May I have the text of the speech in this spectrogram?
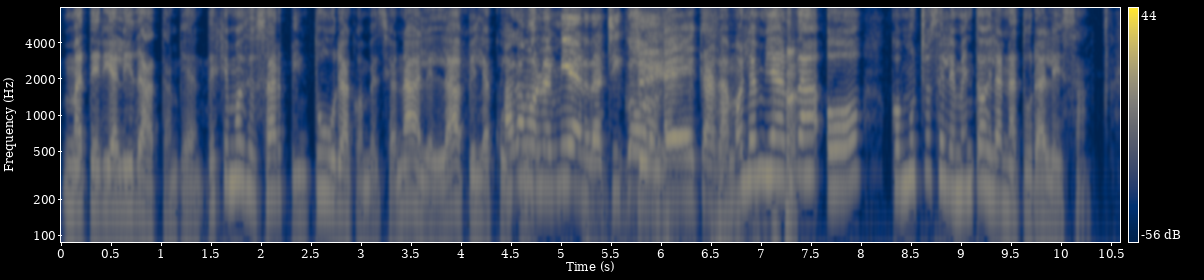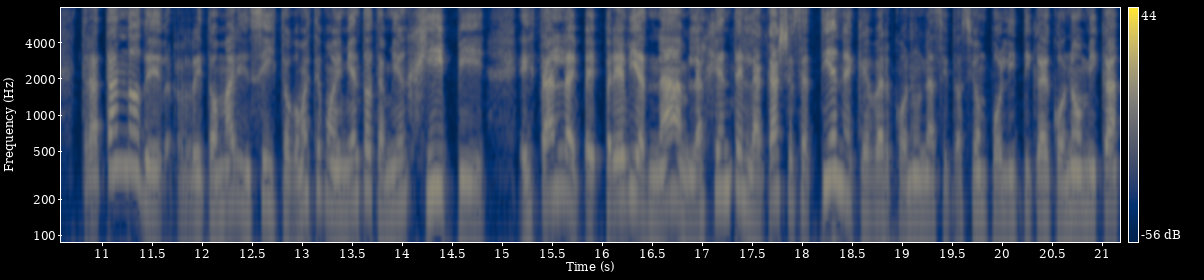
materialidad también. Dejemos de usar pintura convencional, el lápiz, la escultura. Hagámoslo en mierda, chicos. Sí. Eh, que hagámoslo en mierda o con muchos elementos de la naturaleza. Tratando de retomar, insisto, como este movimiento también hippie, está en la eh, pre-Vietnam, la gente en la calle, o sea, tiene que ver con una situación política, económica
